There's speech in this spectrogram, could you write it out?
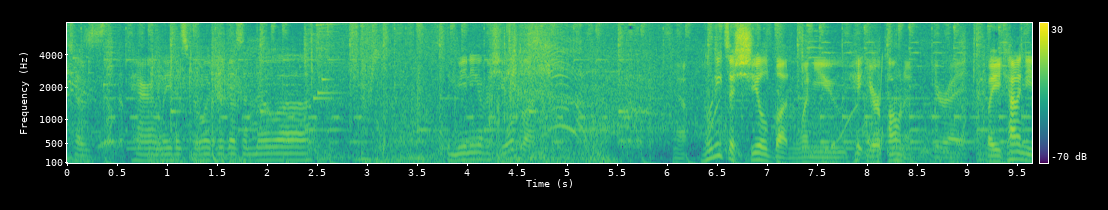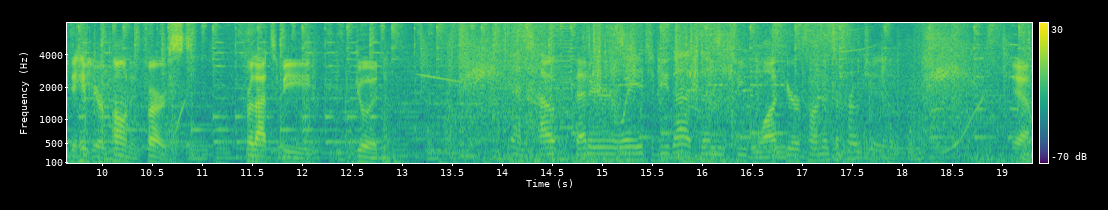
Because apparently this villager doesn't know uh, the meaning of a shield button. Yeah. Who needs a shield button when you hit your opponent? You're right. But you kind of need to hit your opponent first for that to be good. And how better way to do that than to block your opponent's approaches? Yeah.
